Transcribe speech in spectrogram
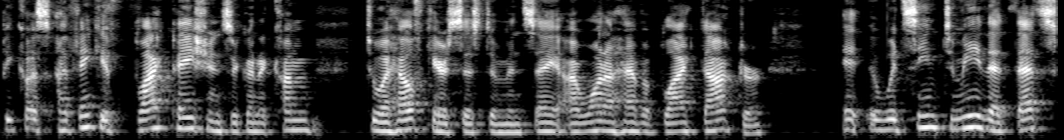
because I think if black patients are going to come to a healthcare system and say, "I want to have a black doctor," it, it would seem to me that that's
